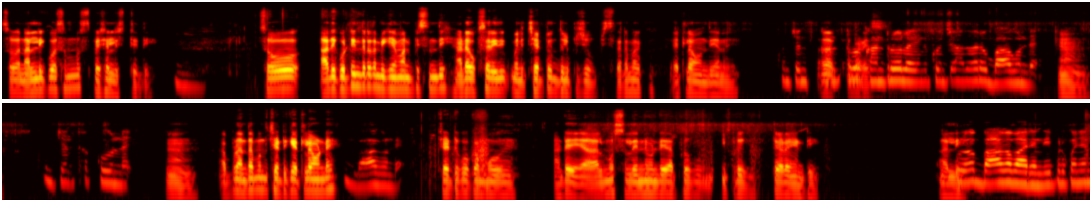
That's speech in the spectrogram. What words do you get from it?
సో నల్లి కోసం స్పెషలిస్ట్ ఇది. సో అది కొట్టిన తర్వాత మీకు ఏమనిపిస్తుంది అంటే ఒకసారి ఇది మరి చెట్టు దులిపి చూపిస్తారా మనకు ఎట్లా ఉంది అనేది? కొంచెం కంట్రోల్ అయింది. కొంచెం అది వరకు బాగుండే. కొంచెం తక్కువ ఉన్నాయి. అప్పుడు అంతకుముందు చెట్టుకి ఎట్లా ఉండే? బాగుండే. చెట్టుకు ఒక మూ అంటే ఆల్మోస్ట్ ఎన్ని ఉండే? అప్పుడు ఇప్పుడు తేడా ఏంటి? బాగా మారింది ఇప్పుడు కొంచెం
